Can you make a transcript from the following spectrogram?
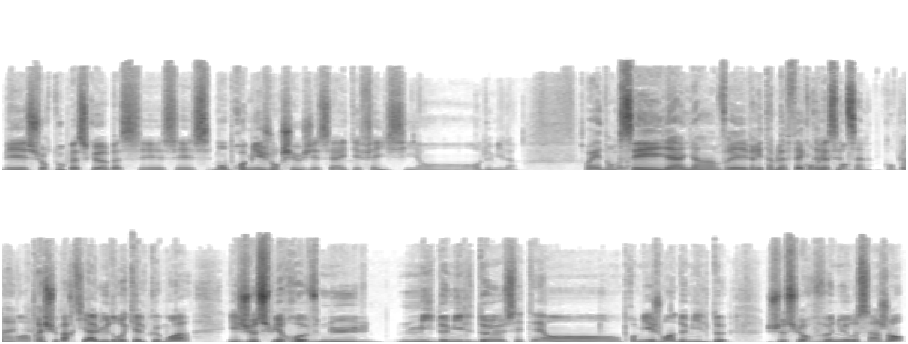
mais surtout parce que bah, c'est, c'est- c'est- mon premier jour chez UGC a été fait ici en, en 2001. Ouais, donc Voilà. c'est il y a, il y a un vrai véritable affect avec cette salle. Complètement. Après, je suis parti à Ludre quelques mois et je suis revenu mi-2002, c'était en 1er juin 2002. Je suis revenu au Saint-Jean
